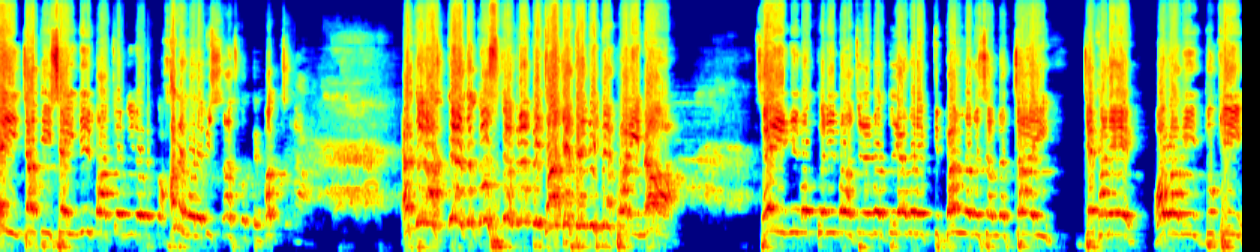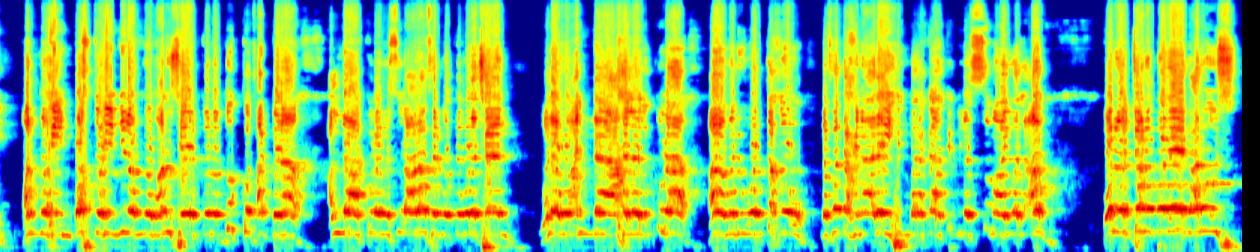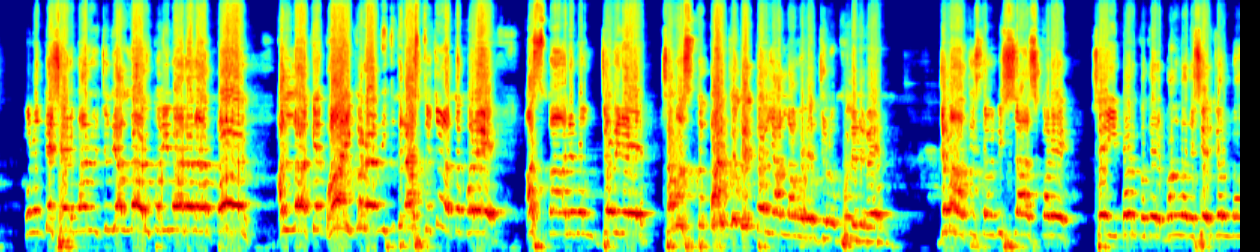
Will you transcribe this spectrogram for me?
এই জাতি সেই নির্বাচন নিরপেক্ষ হবে বলে বিশ্বাস করতে পারছে না। নিরপেক্ষ নির্বাচনের মধ্যে এমন একটি বাংলাদেশ আমরা চাই, যেখানে অভাবী, দুঃখী অন্নহীন বস্ত্রহীন নিরন্ন মানুষের কোনো দুঃখ থাকবে না। আল্লাহ কোরআন আরাফের মধ্যে বলেছেন দেশের মানুষ যদি আল্লাহকে ভয় করে নিজেদের রাষ্ট্র চালাতে পারে আসমান এবং জমিনের সমস্ত বরকতের দরজা আল্লাহ আমাদের জন্য খুলে দেবেন। জামাত ইসলাম বিশ্বাস করে সেই বরকতের বাংলাদেশের জন্য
